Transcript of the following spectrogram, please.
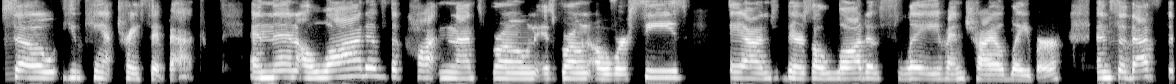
So mm-hmm. you can't trace it back. And then a lot of the cotton that's grown is grown overseas and there's a lot of slave and child labor. And so that's the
